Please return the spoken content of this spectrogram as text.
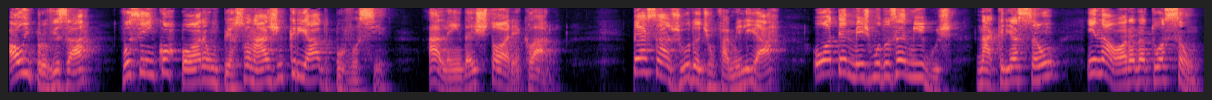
Ao improvisar, você incorpora um personagem criado por você, além da história, claro. Peça a ajuda de um familiar ou até mesmo dos amigos na criação e na hora da atuação,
